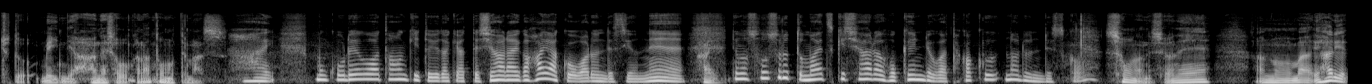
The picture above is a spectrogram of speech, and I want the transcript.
ちょっとメインで話そうかなと思ってます。はい。もうこれは短期というだけあって支払いが早く終わるんですよね。はい。でもそうすると毎月支払う保険料が高くなるんですか？そうなんですよね。あの、まあ、やはり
